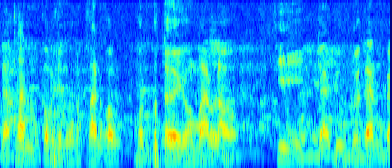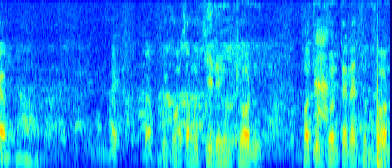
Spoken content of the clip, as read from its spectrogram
และท่านก็เห็นความสำคัญของคนผู้เตยของบ้านเราที่จะอยู่ด้วยกันแบบ แบบแบบมีความสามัคคีในชุมชน เพราะชุมชนแต่ละชุมชน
